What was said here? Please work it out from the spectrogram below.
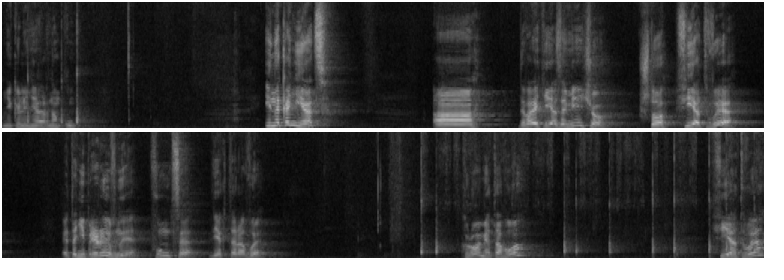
неколинеарном u. И, наконец, а, давайте я замечу, что φ от v – это непрерывная функция вектора v. Кроме того, φ от v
